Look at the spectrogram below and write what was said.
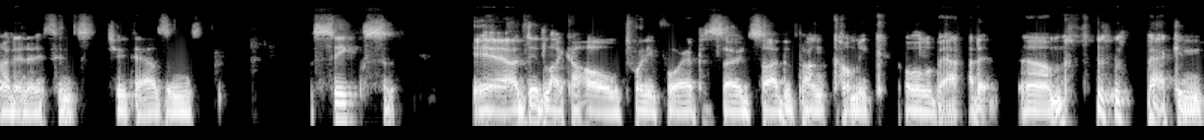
i don't know since 2006 yeah, I did like a whole 24 episode cyberpunk comic all about it um, back in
